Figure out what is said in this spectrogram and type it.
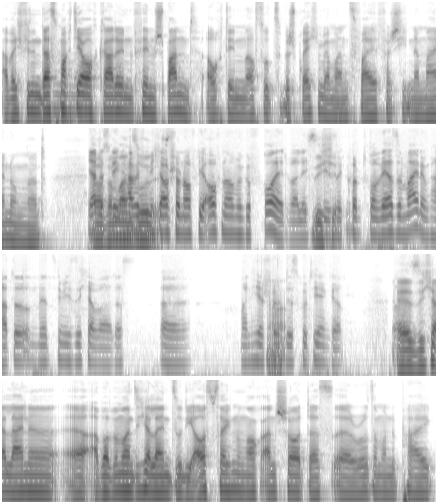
Aber ich finde, das macht Mhm. ja auch gerade den Film spannend, auch den auch so zu besprechen, wenn man zwei verschiedene Meinungen hat. Ja, Aber deswegen habe so ich mich auch schon auf die Aufnahme gefreut, weil ich diese kontroverse Meinung hatte und mir ziemlich sicher war, dass äh, man hier schön Ja. diskutieren kann. Ja. Äh, sich alleine, äh, aber wenn man sich allein so die Auszeichnung auch anschaut, dass äh, Rosamund Pike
